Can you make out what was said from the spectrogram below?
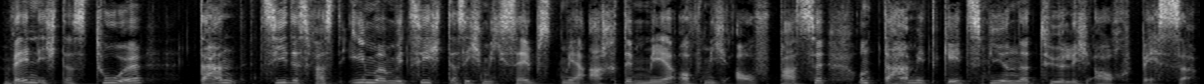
Wenn ich das tue, dann zieht es fast immer mit sich, dass ich mich selbst mehr achte, mehr auf mich aufpasse und damit geht's mir natürlich auch besser.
